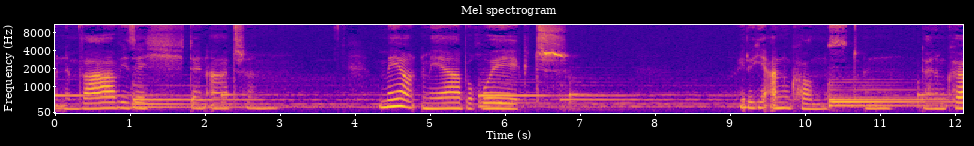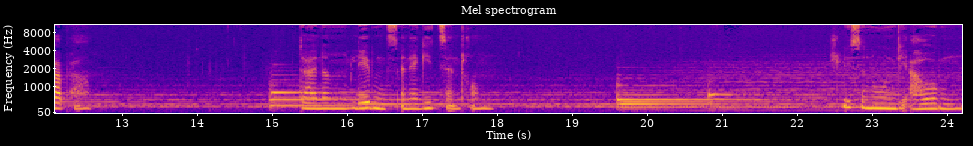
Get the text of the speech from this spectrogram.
Und nimm wahr, wie sich dein Atem mehr und mehr beruhigt, wie du hier ankommst Körper, deinem Lebensenergiezentrum. Schließe nun die Augen.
